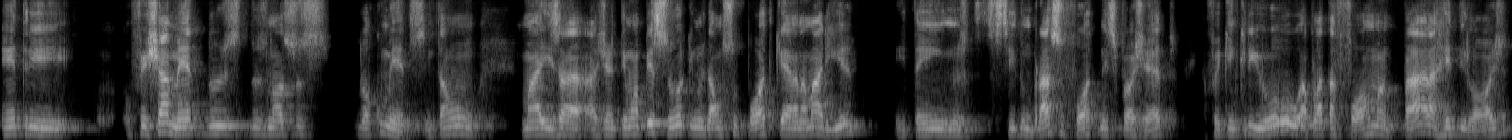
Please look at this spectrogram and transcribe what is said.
entre o fechamento dos, dos nossos documentos. Então, mas a, a, gente tem uma pessoa que nos dá um suporte, que é a Ana Maria, e tem nos sido um braço forte nesse projeto, foi quem criou a plataforma para a rede de loja.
